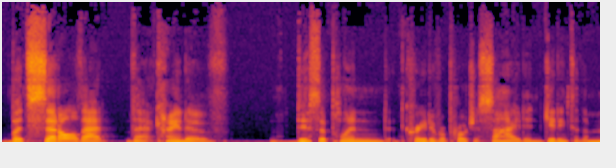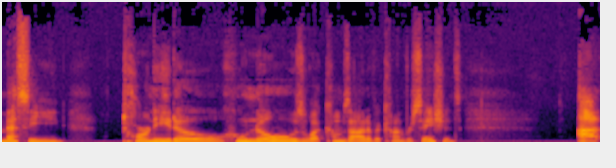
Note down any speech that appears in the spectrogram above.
But set all that, that kind of disciplined creative approach aside and getting to the messy tornado who knows what comes out of it conversations I,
